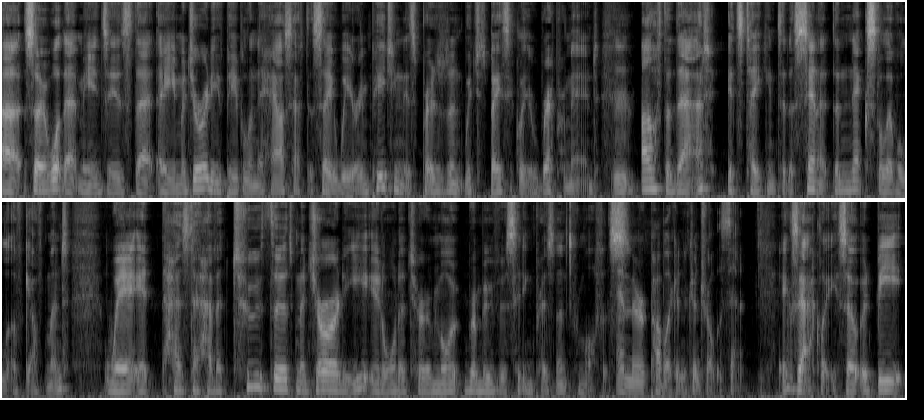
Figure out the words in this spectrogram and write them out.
Uh, so what that means is that a majority of people in the House have to say we are impeaching this president, which is basically a reprimand. After that, it's taken to the Senate, the next level of government, where it has to have a two-thirds majority in order to remo- remove a sitting president from office. And the Republicans control the Senate. Exactly. So it would be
